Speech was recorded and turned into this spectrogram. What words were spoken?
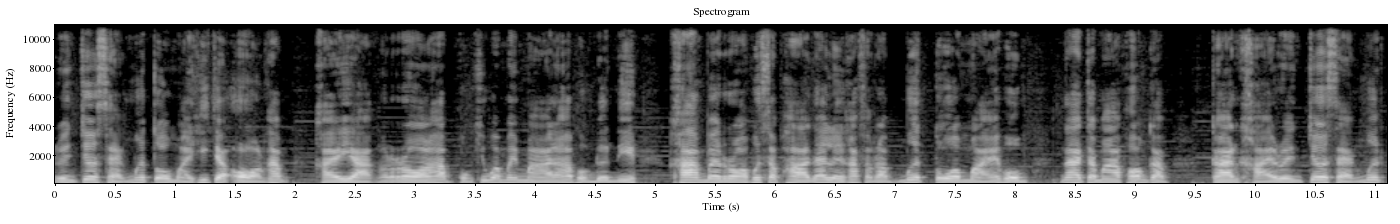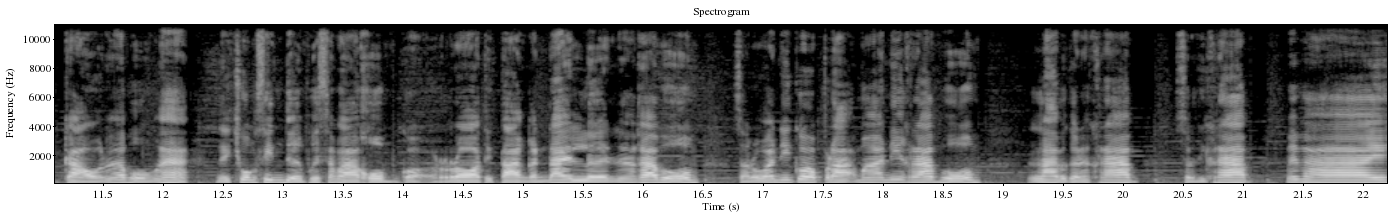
เรนเจอร์แสงมืดตัวใหม่ที่จะออกครับ ใครอยากรอครับ ผมคิดว่าไม่มาแล้วครับ ผมเดือนนี้ข้ามไปรอพฤษภาได้เลยครับสำหรับมืดตัวใหม่ผม น่าจะมาพร้อมกับ การขายเรนเจอร์แสงมืดเก่านะครับผมในช่วงสิ้นเดือนพฤษภาคมก็รอติดตามกันได้เลยนะครับผมสำหรับวันนี้ก็ประมาณนี้ครับผม ลาไปก่อนนะครับ สวัสดีครับ บ๊ายบาย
